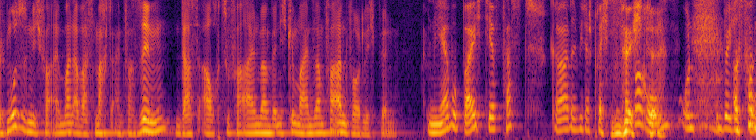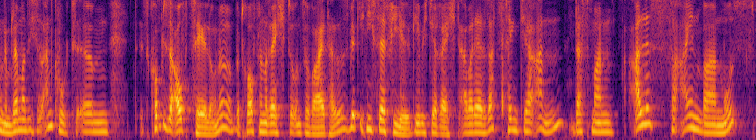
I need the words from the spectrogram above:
ich muss es nicht vereinbaren, aber es macht einfach Sinn, das auch zu vereinbaren, wenn ich gemeinsam verantwortlich bin. Ja, wobei ich dir fast gerade widersprechen möchte. Warum? Und, Aus folgendem, wenn man sich das anguckt, ähm, es kommt diese Aufzählung, ne, Betroffenenrechte und so weiter. Das ist wirklich nicht sehr viel, gebe ich dir recht. Aber der Satz fängt ja an, dass man alles vereinbaren muss,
